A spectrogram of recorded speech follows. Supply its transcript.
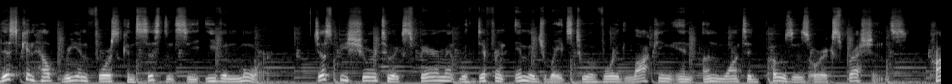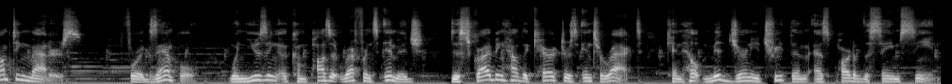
This can help reinforce consistency even more. Just be sure to experiment with different image weights to avoid locking in unwanted poses or expressions. Prompting matters. For example, when using a composite reference image, describing how the characters interact can help Midjourney treat them as part of the same scene.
